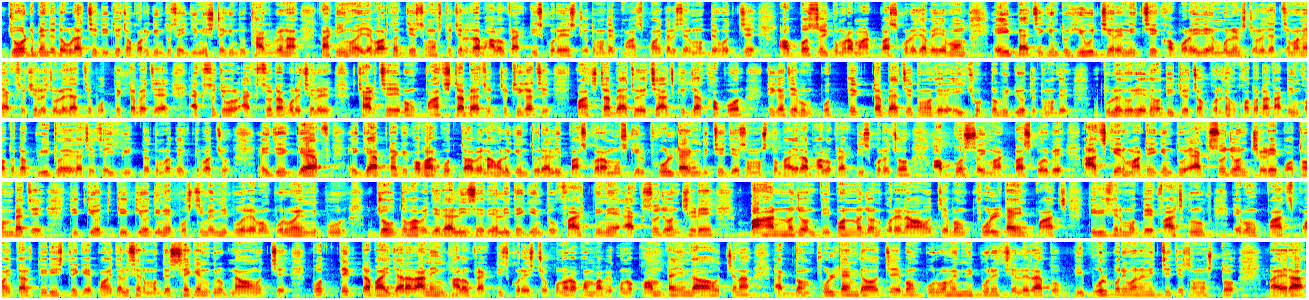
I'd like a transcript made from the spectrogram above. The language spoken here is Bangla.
জোট বেঁধে দৌড়াচ্ছে, দ্বিতীয় চক্করে কিন্তু সেই জিনিসটা কিন্তু থাকবে না কাটিং হয়ে যাবে। অর্থাৎ যে সমস্ত ছেলেরা ভালো প্র্যাকটিস করে এসছো, তোমাদের পাঁচ পঁয়তাল্লিশের মধ্যে হচ্ছে, অবশ্যই তোমরা মাঠ পাস করে যাবে এবং এই ব্যাচে কিন্তু হিউজ ছেলে নিচ্ছে। খবর এই অ্যাম্বুলেন্স চলে যাচ্ছে মানে একশো ছেলে চলে যাচ্ছে। প্রত্যেকটা ব্যাচে একশো একশোটা করে ছেলে ছাড়ছে এবং পাঁচটা ব্যাচ হচ্ছে, ঠিক আছে? পাঁচটা ব্যাচ হয়েছে আজকের যা খবর, ঠিক আছে? এবং প্রত্যেকটা ব্যাচে তোমাদের এই ছোট্ট ভিডিওতে তোমাদের তুলে ধরিয়ে দেখো দ্বিতীয় চক্করে দেখো কতটা কাটিং কতটা বিট হয়ে গেছে, সেই বিটটা তোমরা দেখতে পাচ্ছ। এই যে গ্যাপ এই গ্যাপটাকে কভার করতে হবে, না হলে কিন্তু র্যালি পাস করা মুশকিল। ফুল টাইম দিচ্ছে যে সমস্ত ভাইরা ভালো প্র্যাকটিস করেছ, অবশ্যই মাঠ পাস করবে। আজকের মাঠে কিন্তু একশো জন ছেড়ে প্রথম ব্যাচে তৃতীয় তৃতীয় দিনে পশ্চিম মেদিনীপুর এবং পূর্ব মেদিনীপুর যৌথভাবে যে র্যালি সেই র্যালিতে কিন্তু ফার্স্ট দিনে একশো জন ছেড়ে বাহান্ন জন তিপ্পান্ন জন করে নেওয়া হচ্ছে এবং ফুল টাইম পাঁচ তিরিশের মধ্যে ফার্স্ট গ্রুপ এবং পাঁচ পঁয়তাল্লিশ তিরিশ থেকে পঁয়তাল্লিশের মধ্যে সেকেন্ড গ্রুপ নেওয়া হচ্ছে। প্রত্যেকটা ভাই যারা রানিং ভালো প্র্যাকটিস করে এসছো, কোনো রকমভাবে কোনো কম টাইম দেওয়া হচ্ছে না, একদম ফুল টাইম দেওয়া হচ্ছে এবং পূর্ব মেদিনীপুরের ছেলেরা তো বিপুল পরিমাণে নিচ্ছে যে সমস্ত ভাইয়েরা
